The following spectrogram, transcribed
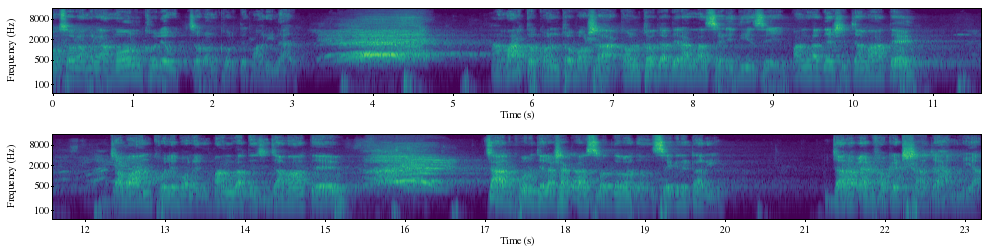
বছর আমরা মন খুলে উচ্চারণ করতে পারি না। আমার তো কণ্ঠ বসা, কণ্ঠ যাদের আল্লাহ ছেড়ে দিয়েছে, বাংলাদেশ জামাতে জবান খুলে বলেন, বাংলাদেশ জামাতে চাঁদপুর জেলা শাখার শ্রদ্ধাভাজন সেক্রেটারি যারা অ্যাডভোকেট শাহজাহান মিয়া।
